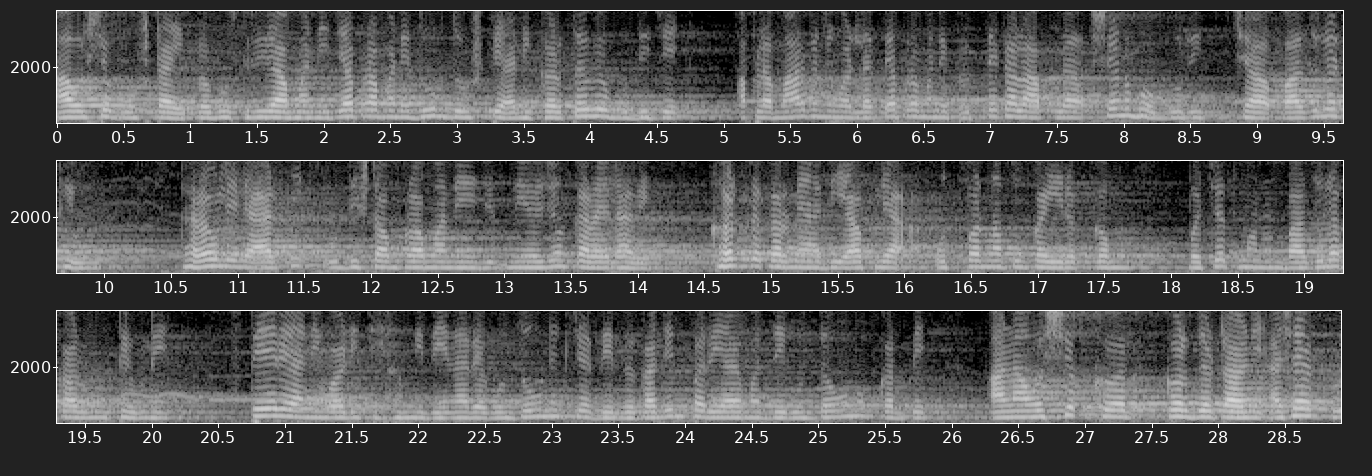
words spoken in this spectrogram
आवश्यक गोष्ट आहे. प्रभू श्रीरामाने ज्याप्रमाणे दूरदृष्टी आणि कर्तव्य बुद्धीचे आपला मार्ग निवडला त्याप्रमाणे प्रत्येकाला आपला क्षणभोगुरीच्या बाजूला ठेवून ठरवलेल्या आर्थिक उद्दिष्टांप्रमाणे नियोजन करायला हवे. खर्च करण्याआधी आपल्या उत्पन्नातून काही रक्कम बचत म्हणून बाजूला काढून ठेवणे स्थैर्य आणि वाढीची हमी देणाऱ्या गुंतवणुकीच्या दीर्घकालीन पर्यायामध्ये गुंतवणूक करते. अनावश्यक कर कर्ज टाळणे अशा कृ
